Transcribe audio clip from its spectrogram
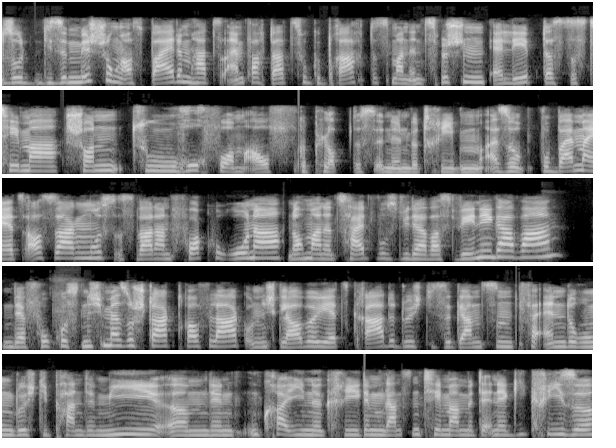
so diese Mischung aus beidem hat es einfach dazu gebracht, dass man inzwischen erlebt, dass das Thema schon zu Hochform aufgeploppt ist in den Betrieben. Also also, wobei man jetzt auch sagen muss, es war dann vor Corona nochmal eine Zeit, wo es wieder was weniger war der Fokus nicht mehr so stark drauf lag. Und ich glaube, jetzt gerade durch diese ganzen Veränderungen, durch die Pandemie, ähm, den Ukraine-Krieg, dem ganzen Thema mit der Energiekrise,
